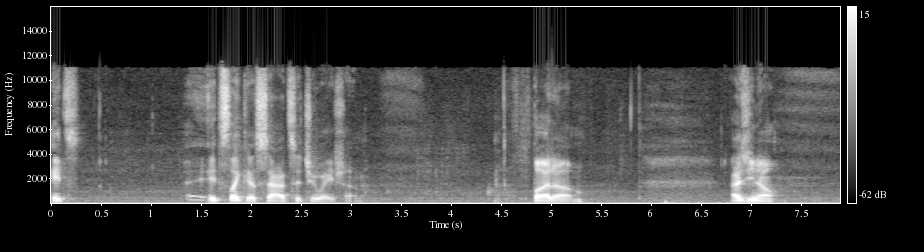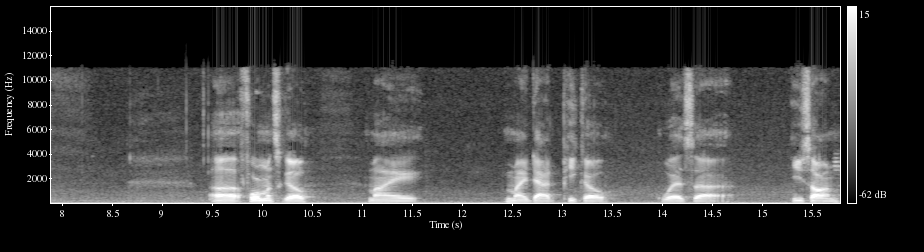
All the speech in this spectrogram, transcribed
It's it's like a sad situation, but um, as you know, uh, four months ago, my my dad Pico was uh, you saw him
